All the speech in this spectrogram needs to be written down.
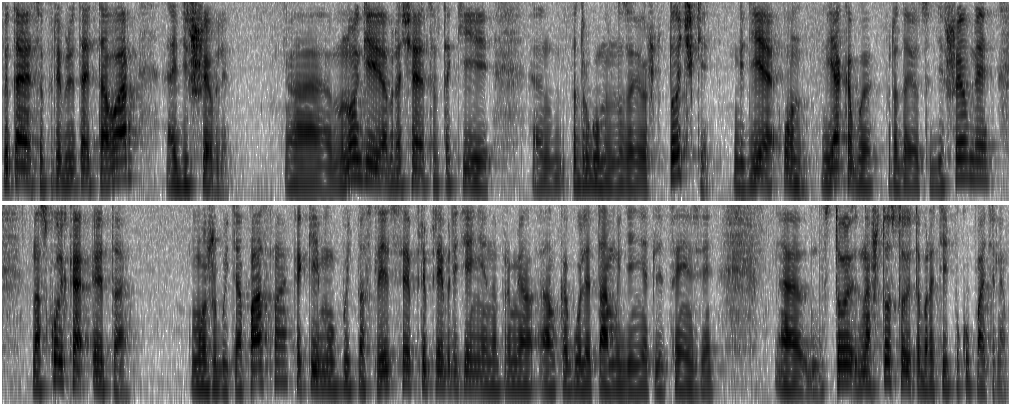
пытаются приобретать товар э, дешевле. Э, многие обращаются в такие, э, по-другому назовешь, точки, где он якобы продается дешевле. Насколько это может быть опасно, какие могут быть последствия при приобретении, например, алкоголя там, где нет лицензии, э, на что стоит обратить покупателям?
